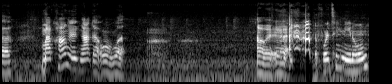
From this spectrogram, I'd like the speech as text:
Uh, my tongue is not that on what? Oh, yeah. the 14 needle.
